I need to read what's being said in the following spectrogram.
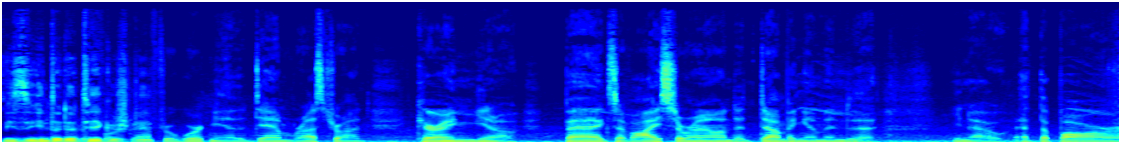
wie sie hinter der Theke steht. Bags of ice around and dumping them into, you know, at the bar.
